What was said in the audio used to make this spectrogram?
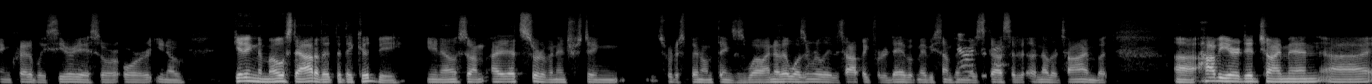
incredibly serious or, or, you know, getting the most out of it that they could be you know so I'm, I, that's sort of an interesting sort of spin on things as well i know that wasn't really the topic for today but maybe something to discuss at another time but uh, javier did chime in uh,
